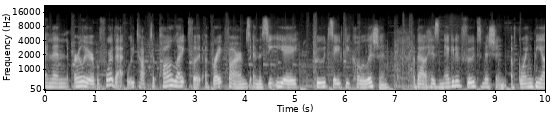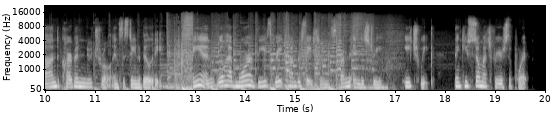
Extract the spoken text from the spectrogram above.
And then earlier before that, we talked to Paul Lightfoot of Bright Farms and the CEA Food Safety Coalition about his negative foods mission of going beyond carbon neutral in sustainability. And we'll have more of these great conversations from the industry each week. Thank you so much for your support.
